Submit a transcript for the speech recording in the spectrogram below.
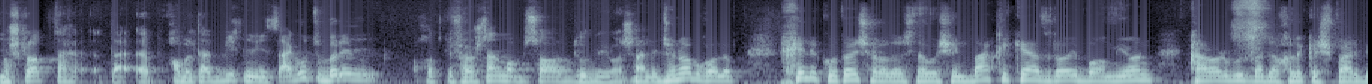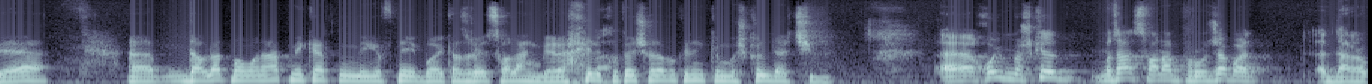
مشکلات قابل تطبیق نیست. اگه تو بریم خود کفاشتن ما بسیار دور می بله جناب غالب خیلی کوتاه را داشته باشین. برقی که از راه بامیان قرار بود به داخل کشور بیایه دولت ممانعت می‌کرد می‌گفت نه باید از راه سالنگ بیاره خیلی بله. کوتاه اشاره بکنین که مشکل در چی بود؟ خب مشکل متاسفانه پروژه باید در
